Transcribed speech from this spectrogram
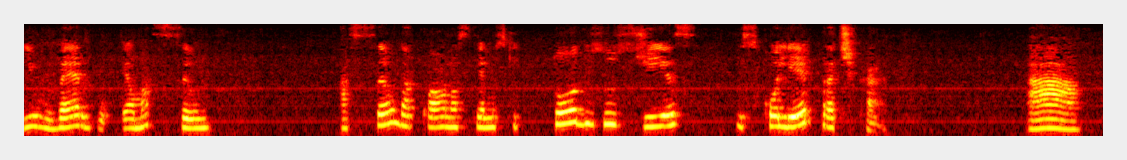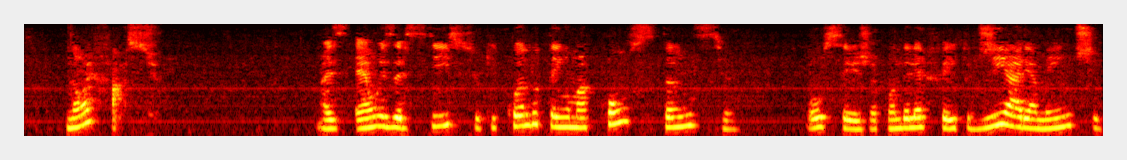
E o verbo é uma ação. Ação da qual nós temos que todos os dias escolher praticar. Ah, não é fácil. Mas é um exercício que, quando tem uma constância, ou seja, quando ele é feito diariamente,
